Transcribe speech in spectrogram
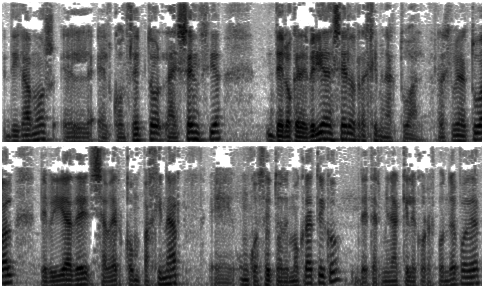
digamos, el, concepto, la esencia de lo que debería de ser el régimen actual. El régimen actual debería de saber compaginar eh, un concepto democrático, determinar qué le corresponde al poder,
